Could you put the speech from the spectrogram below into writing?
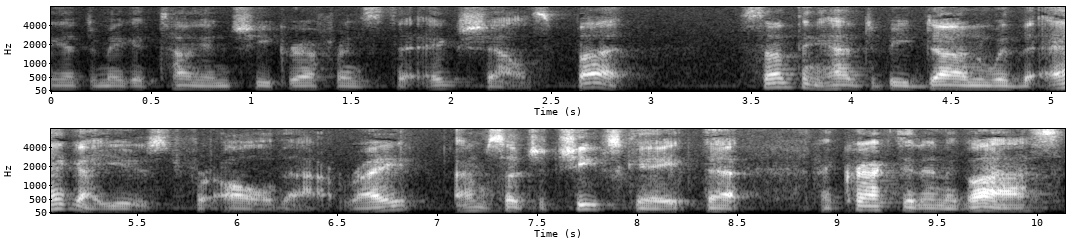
I got to make a tongue in cheek reference to eggshells. But something had to be done with the egg I used for all that, right? I'm such a cheapskate that I cracked it in a glass,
